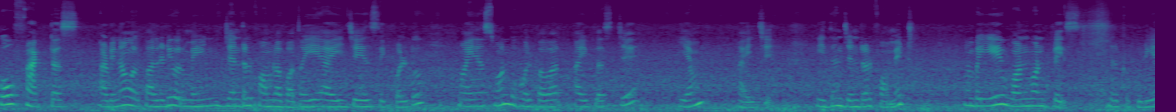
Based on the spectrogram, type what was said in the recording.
கோஃபேக்டர்ஸ் அப்படின்னா உங்களுக்கு ஆல்ரெடி ஒரு மெயின் ஜென்ரல் ஃபார்மில் பார்த்தோம். A I J is equal to minus one the whole power I plus J M I J இதுதான் ஜென்ரல் ஃபார்மேட் நம்ம ஏ ஒன் ஒன் பிளேஸ் இருக்கக்கூடிய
